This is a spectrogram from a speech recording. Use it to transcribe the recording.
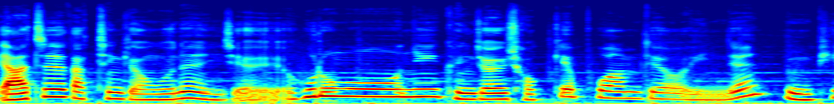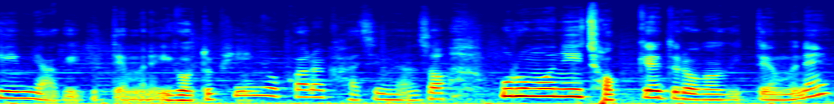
야즈 같은 경우는 이제 호르몬이 굉장히 적게 포함되어 있는 음, 피임약이기 때문에 이것도 피임 효과를 가지면서 호르몬이 적게 들어가기 때문에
